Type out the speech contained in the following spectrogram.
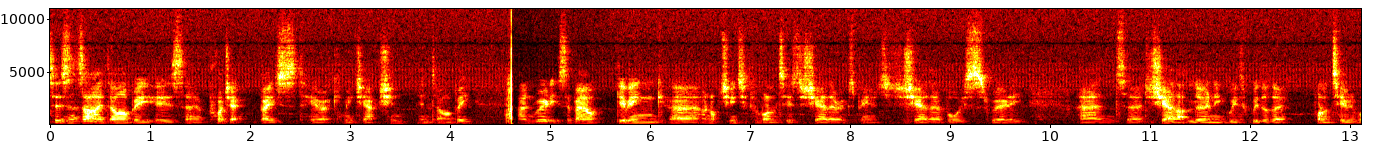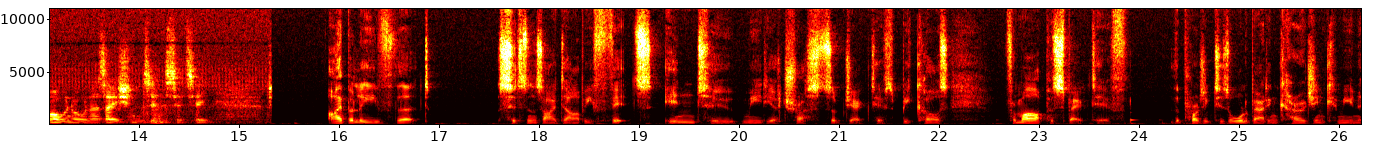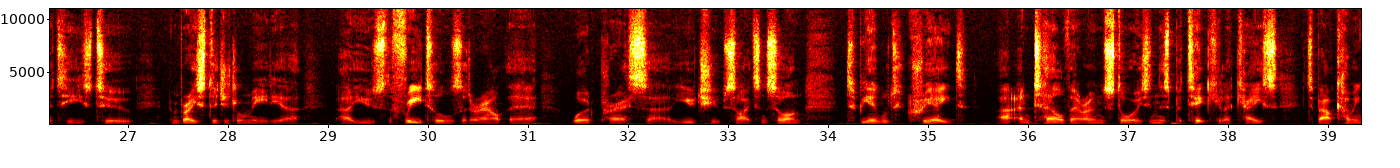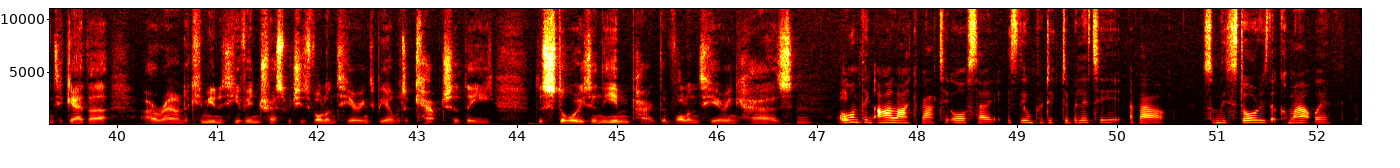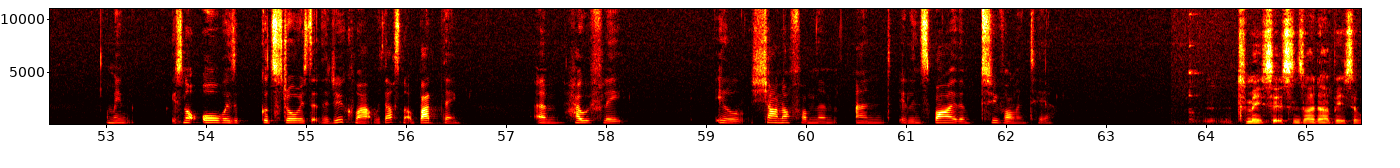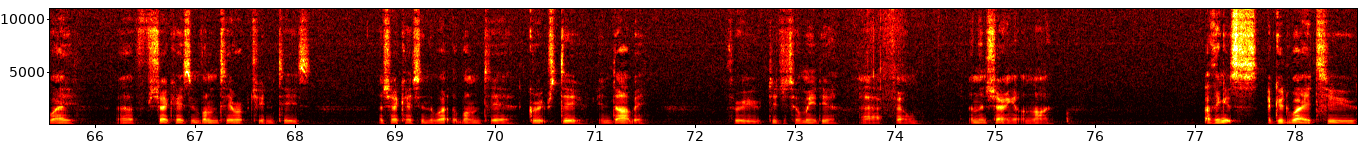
Citizens Eye Derby is a project based here at Community Action in Derby and really it's about giving uh, an opportunity for volunteers to share their experiences, to share their voice really and uh, to share that learning with, with other volunteer involving organisations in the city. I believe that Citizens Eye Derby fits into Media Trust's objectives because from our perspective the project is all about encouraging communities to embrace digital media, uh, use the free tools that are out there, WordPress, uh, YouTube sites and so on, to be able to create uh, and tell their own stories. In this particular case, it's about coming together around a community of interest, which is volunteering, to be able to capture the, the stories and the impact that volunteering has. Mm. Well, one thing I like about it also is the unpredictability about some of these stories that come out with. I mean, it's not always good stories that they do come out with. That's not a bad thing. Um, hopefully, it'll shine off on them and it'll inspire them to volunteer. To me, Citizens Derby is a way of showcasing volunteer opportunities and showcasing the work that volunteer groups do in Derby through digital media, uh, film, and then sharing it online. I think it's a good way to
